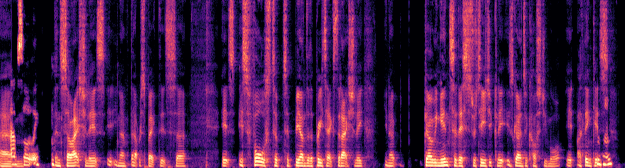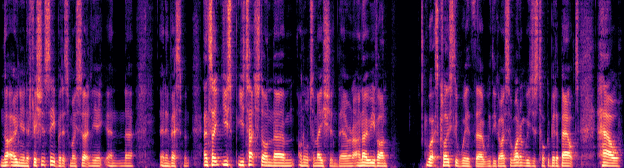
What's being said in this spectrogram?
Um, Absolutely. And so, actually, it's you know that respect, it's uh, it's it's false to to be under the pretext that actually, you know, going into this strategically is going to cost you more. It, I think it's mm-hmm. not only an efficiency, but it's most certainly an uh, an investment. And so you you touched on um, on automation there, and I know Ivan works closely with uh, with you guys. So why don't we just talk a bit about how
